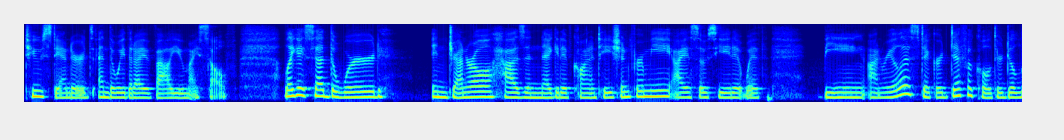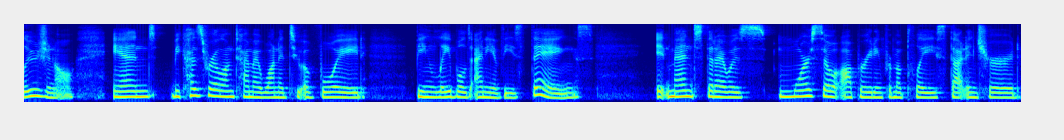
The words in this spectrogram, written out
to standards and the way that I value myself. Like I said, the word in general has a negative connotation for me. I associate it with being unrealistic or difficult or delusional. And because for a long time I wanted to avoid being labeled any of these things, it meant that I was more so operating from a place that ensured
